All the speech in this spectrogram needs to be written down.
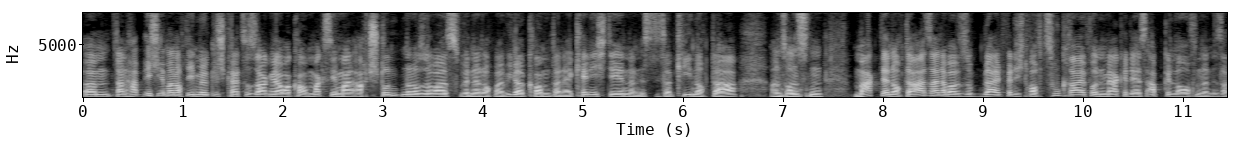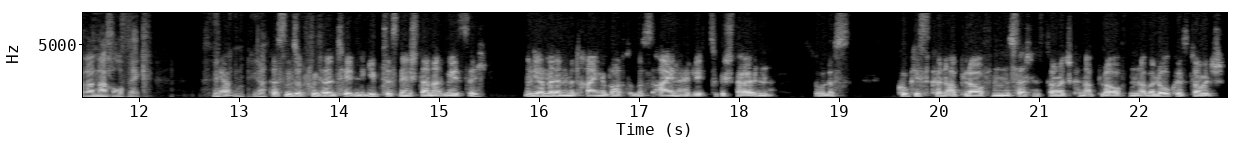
ähm, dann habe ich immer noch die Möglichkeit zu sagen, ja, aber komm, maximal acht Stunden oder sowas, wenn er nochmal wiederkommt, dann erkenne ich den, dann ist dieser Key noch da. Ansonsten mag der noch da sein, aber sobald, wenn ich drauf zugreife und merke, der ist abgelaufen, dann ist er danach auch weg. Ja, ja. das sind so Funktionalitäten, die gibt es nicht standardmäßig. Und die haben wir dann mit reingebracht, um es einheitlich zu gestalten. So, dass Cookies können ablaufen, Session Storage kann ablaufen, aber Local Storage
